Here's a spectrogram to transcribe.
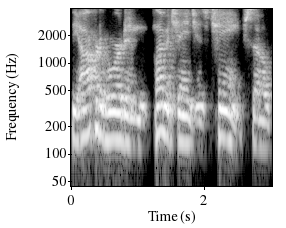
the operative word in climate change is change. So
